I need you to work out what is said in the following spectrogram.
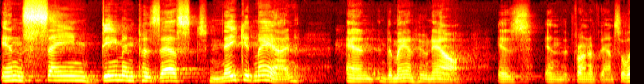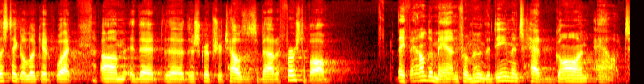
insane, demon possessed, naked man and the man who now is in the front of them. So let's take a look at what um, that the, the scripture tells us about it. First of all, they found the man from whom the demons had gone out.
